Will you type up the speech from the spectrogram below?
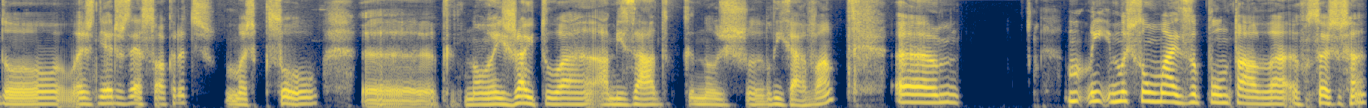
do engenheiro José Sócrates, mas que sou, uh, que não é jeito à amizade que nos ligava, uh, mas sou mais apontada, ou seja,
